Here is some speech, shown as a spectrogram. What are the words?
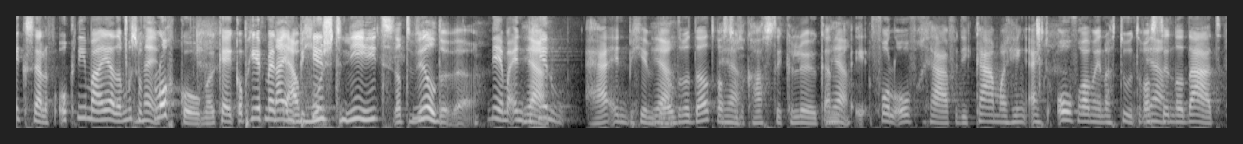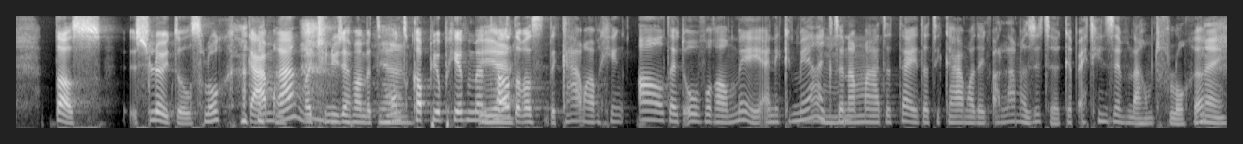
ik zelf ook niet. Maar ja, er moest een Nee. vlog komen. Kijk, op een gegeven moment Nou ja, in het begin... moest niet, dat wilden we. Nee, maar in het Ja. begin, hè, in het begin Ja. wilden we dat. was natuurlijk hartstikke leuk. En vol overgave. Die camera ging echt overal mee naartoe. Toen was het inderdaad tas, sleutels, Vlog. camera. wat je nu zeg maar met Ja. mondkapje op een gegeven moment had. Dat was, de camera ging altijd overal mee. En ik merkte naarmate tijd dat die camera denkt... Oh, laat maar zitten. Ik heb echt geen zin vandaag om te vloggen. Nee.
